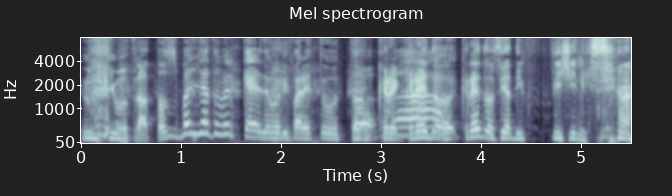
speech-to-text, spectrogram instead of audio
l'ultimo tratto. Ho sbagliato perché devo rifare tutto. Cre- ah. credo, credo, sia difficilissima.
